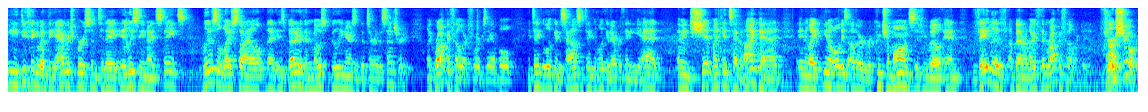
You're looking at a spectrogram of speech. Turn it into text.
you do think about the average person today, at least in the United States, lives a lifestyle that is better than most billionaires at the turn of the century. Like Rockefeller, for example, you take a look at his house, you take a look at everything he had. I mean, shit, my kids have an iPad and like, you know, all these other accoutrements, if you will, and they live a better life than Rockefeller did. For sure.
